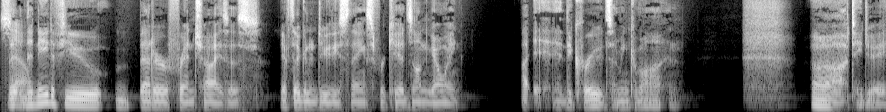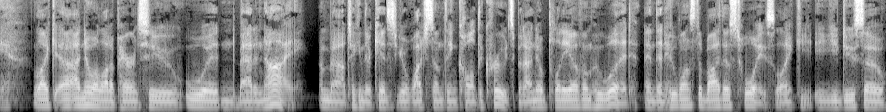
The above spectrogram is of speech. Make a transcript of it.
So They, they need a few better franchises if they're going to do these things for kids ongoing. I, the Croods, I mean, come on. Ah, oh, TJ. Like, I know a lot of parents who wouldn't bat an eye about taking their kids to go watch something called The Croods, but I know plenty of them who would. And then who wants to buy those toys? Like, you do so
